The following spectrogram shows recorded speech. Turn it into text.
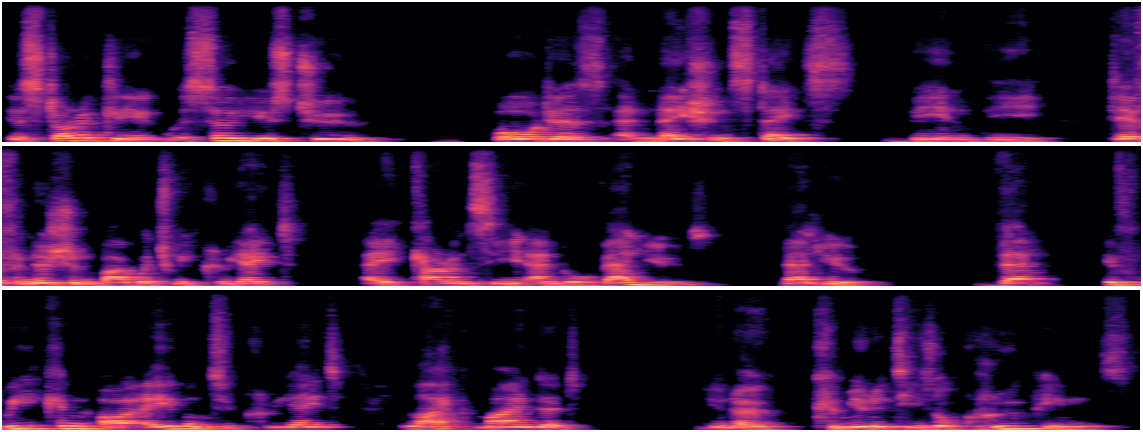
historically we're so used to borders and nation states being the definition by which we create a currency and or values value that if we can are able to create like-minded you know communities or groupings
